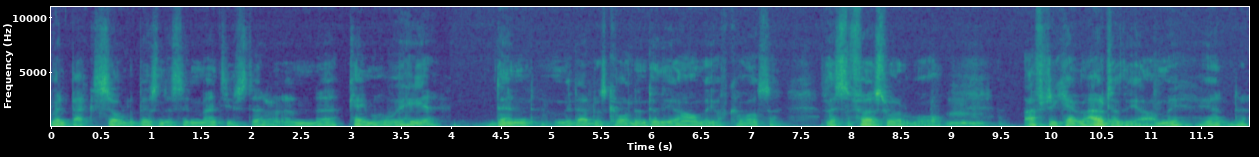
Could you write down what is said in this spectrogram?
went back, sold the business in Manchester, and uh, came over here. Then my dad was called into the army, of course. That's the First World War. After he came out of the army, he had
